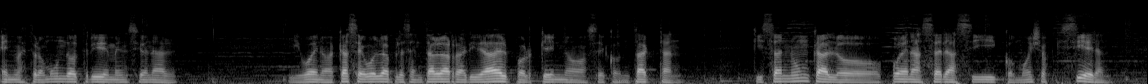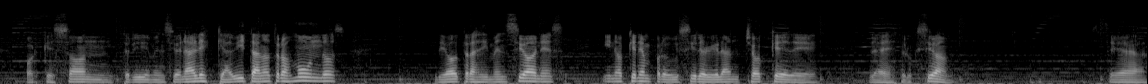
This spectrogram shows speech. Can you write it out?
en nuestro mundo tridimensional y bueno, acá se vuelve a presentar la realidad del por qué no se contactan. Quizás nunca lo pueden hacer así como ellos quisieran, porque son tridimensionales que habitan otros mundos, de otras dimensiones, y no quieren producir el gran choque de la destrucción. O sea,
